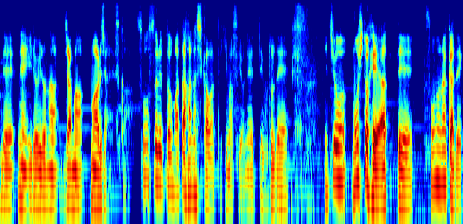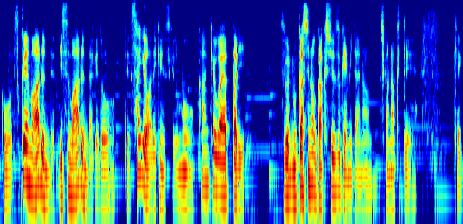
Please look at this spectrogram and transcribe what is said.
で、ね、いろいろな邪魔もあるじゃないですか。そうすると、また話変わってきますよね、っていうことで、一応、もう一部屋あって、その中で、こう、机もあるんで、椅子もあるんだけど、で、作業はできるんですけども、環境がやっぱり、すごい昔の学習机みたいなのしかなくて、結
